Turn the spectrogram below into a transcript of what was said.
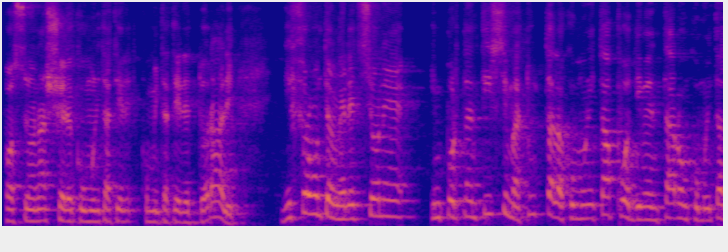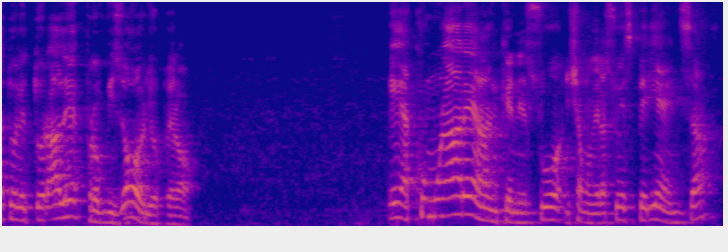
possono nascere comitati, comitati elettorali. Di fronte a un'elezione importantissima, tutta la comunità può diventare un comitato elettorale provvisorio, però, e accumulare anche nel suo, diciamo, nella sua esperienza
